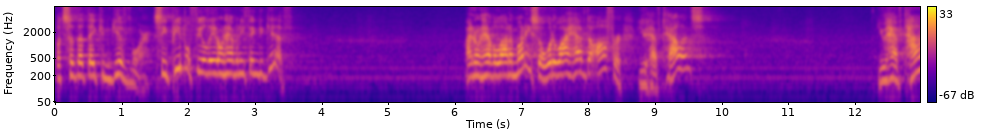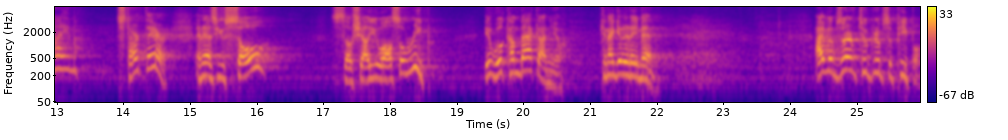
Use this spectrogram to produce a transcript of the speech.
but so that they can give more. See, people feel they don't have anything to give. I don't have a lot of money, so what do I have to offer? You have talents, you have time. Start there. And as you sow, so shall you also reap it will come back on you. Can I get an amen? I've observed two groups of people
